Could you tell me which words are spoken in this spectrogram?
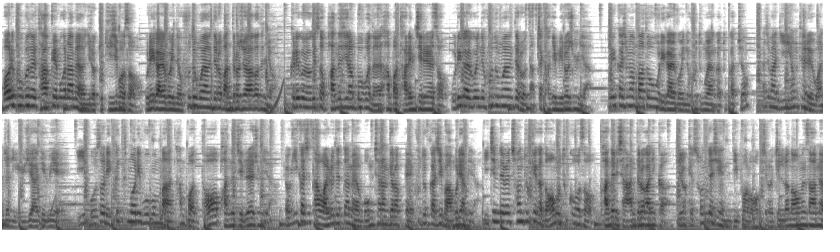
머리 부분을 다 꿰매고 나면 이렇게 뒤집어서 우리가 알고 있는 후드 모양대로 만들어줘야 하거든요. 그리고 여기서 바느질한 부분은 한번 다림질을 해서 우리가 알고 있는 후드 모양대로 납작하게 밀어줍니다. 여기까지만 봐도 우리가 알고 있는 후드 모양과 똑같죠? 하지만 이 형태를 완전히 유지하기 위해 이 모서리 끄트머리 부분만 한번 더 바느질을 해줍니다. 여기까지 다 완료됐다면 몸체랑 결합해 후드까지 마무리합니다. 이쯤 되면 천 두께가 너무 두꺼워서 바늘이 잘 안 들어가니까 이렇게 손 대신 니퍼로 억지로 찔러 넣으면서 하면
